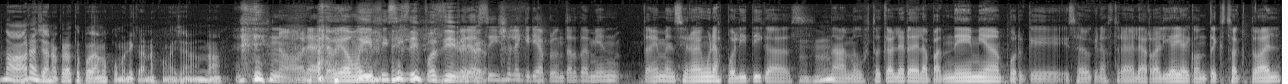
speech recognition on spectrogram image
No, ahora ya no creo que podamos comunicarnos con ella, ¿no? No. no, ahora lo veo muy difícil. Es imposible, Pero, pero- sí, yo le quería preguntar también, también mencionó algunas políticas. Nada, me gustó que hablara de la pandemia porque es algo que nos trae a la realidad y al contexto actual.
